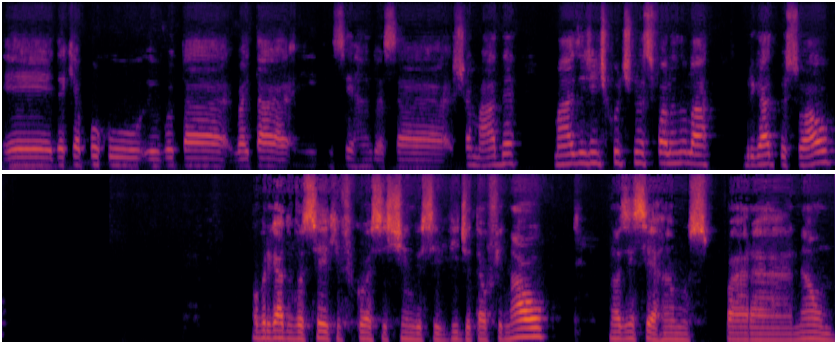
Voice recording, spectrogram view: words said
é, daqui a pouco eu vou tá, vai estar tá encerrando essa chamada mas a gente continua se falando lá. Obrigado, pessoal. Obrigado você que ficou assistindo esse vídeo até o final. Nós encerramos para não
